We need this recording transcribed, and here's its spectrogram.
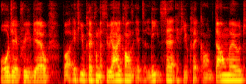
audio preview but if you click on the three icons it deletes it. If you click on download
